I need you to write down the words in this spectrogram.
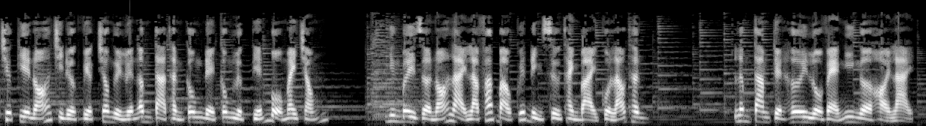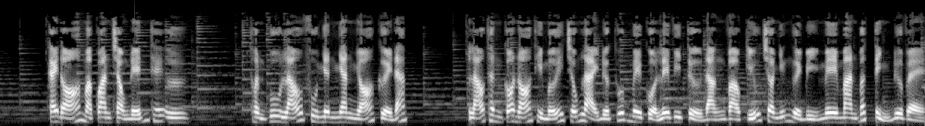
Trước kia nó chỉ được việc cho người luyện âm tà thần công để công lực tiến bộ may chóng. Nhưng bây giờ nó lại là pháp bảo quyết định sự thành bại của lão thân. Lâm Tam tuyệt hơi lộ vẻ nghi ngờ hỏi lại. Cái đó mà quan trọng đến thế ư. Thuần vu lão phu nhân nhăn nhó cười đáp. Lão thân có nó thì mới chống lại được thuốc mê của Lê Vi Tử đằng vào cứu cho những người bị mê man bất tỉnh đưa về.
